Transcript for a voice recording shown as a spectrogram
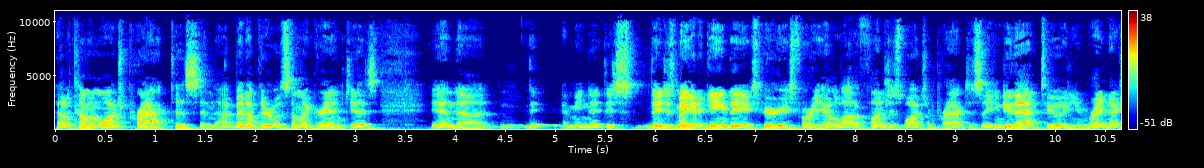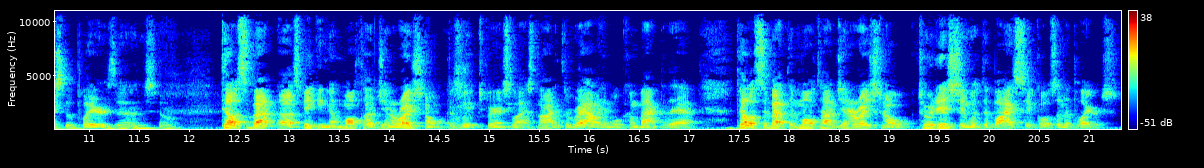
that'll come and watch practice. And I've been up there with some of my grandkids and uh, they, I mean, they just they just make it a game day experience for you. you. Have a lot of fun just watching practice, so you can do that too, and you're right next to the players then. So, tell us about uh, speaking of multi generational, as we experienced last night at the rally, and we'll come back to that. Tell us about the multi generational tradition with the bicycles and the players.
